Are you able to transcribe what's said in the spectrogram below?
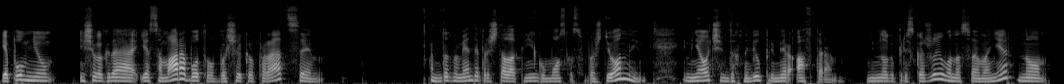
Я помню, еще когда я сама работала в большой корпорации, на тот момент я прочитала книгу «Мозг освобожденный», и меня очень вдохновил пример автора. Немного перескажу его на свой манер, но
